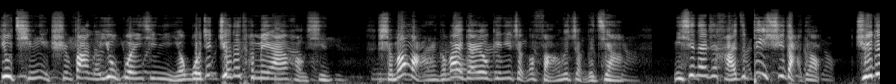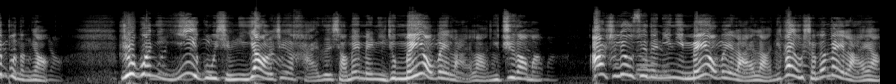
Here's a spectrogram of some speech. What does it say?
又请你吃饭呢，又关心你呀。我就觉得他没安好心。什么玩意儿？搁外边又给你整个房子、整个家，你现在这孩子必须打掉，绝对不能要。如果你一意孤行，你要了这个孩子，小妹妹你就没有未来了，你知道吗？二十六岁的你，你没有未来了，你还有什么未来呀？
